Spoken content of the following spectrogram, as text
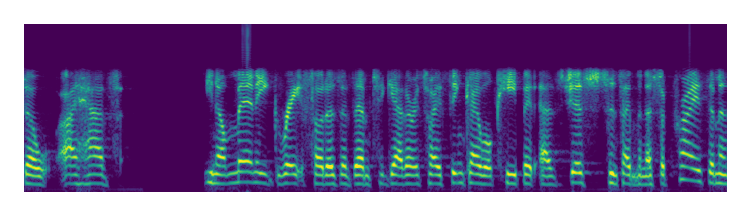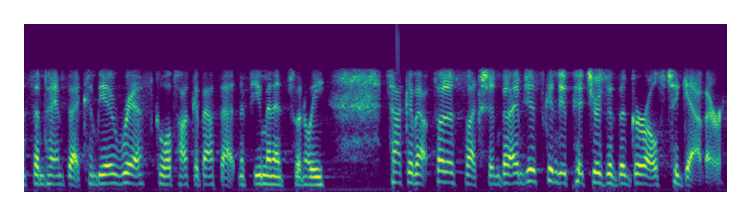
So I have, you know, many great photos of them together. So I think I will keep it as just since I'm going to surprise them, and sometimes that can be a risk. We'll talk about that in a few minutes when we talk about photo selection. But I'm just going to do pictures of the girls together.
